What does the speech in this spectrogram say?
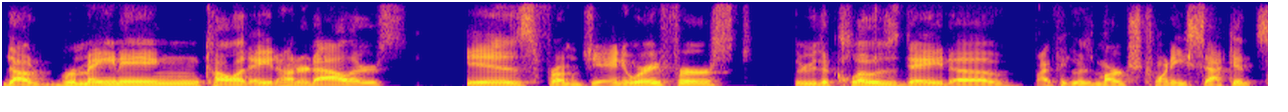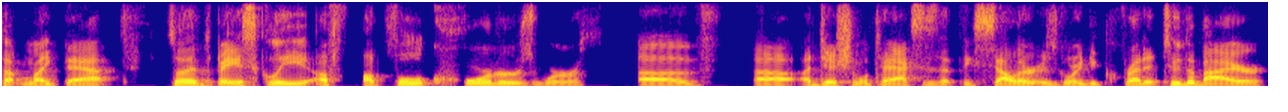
The remaining, call it $800, is from January 1st through the close date of, I think it was March 22nd, something like that. So it's basically a, a full quarter's worth of uh, additional taxes that the seller is going to credit to the buyer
